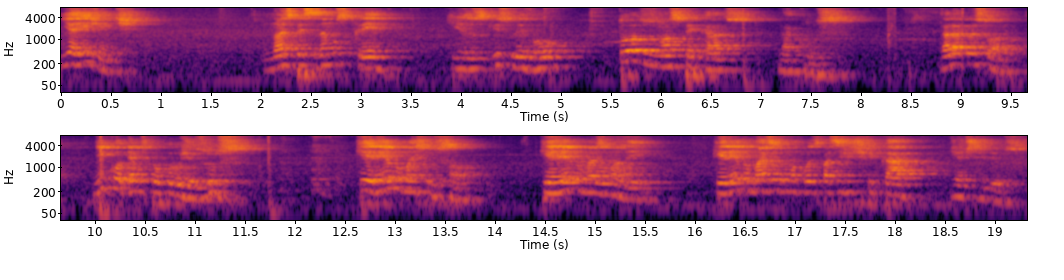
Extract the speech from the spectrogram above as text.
E aí, gente, nós precisamos crer que Jesus Cristo levou todos os nossos pecados na cruz. Galera, olha só. Nicodemos procurou Jesus querendo uma instrução, querendo mais uma lei, querendo mais alguma coisa para se justificar diante de Deus.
